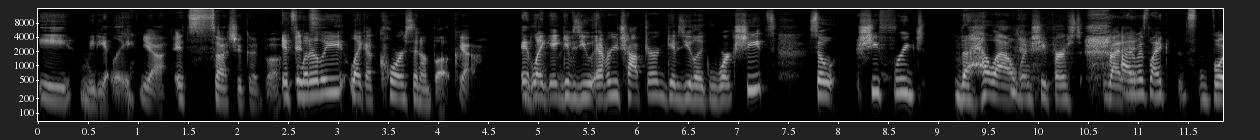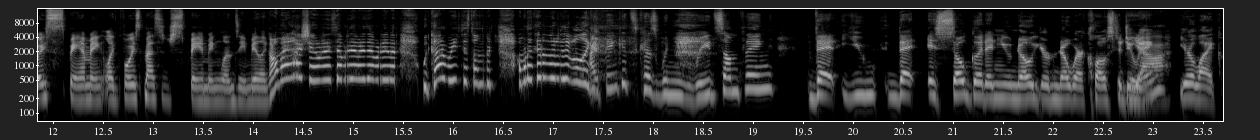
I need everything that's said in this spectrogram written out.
immediately. yeah it's such a good book It's, literally like a course in a book. Yeah, It like it gives you every chapter gives you like worksheets. So she freaked the hell out when she first read it. I was like voice spamming, like voice message spamming Lindsey and being like, "Oh my gosh, we gotta read this on the. bridge. I'm gonna I like." think it's because when you read something that you that is so good and you know you're nowhere close to doing, Yeah. you're like,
